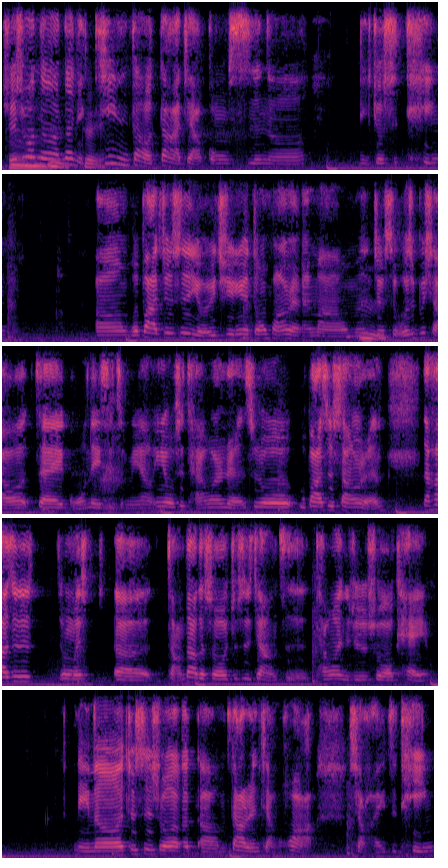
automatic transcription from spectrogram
所以说呢，那你进到大家公司呢，你就是听。嗯，我爸就是有一句，因为东方人嘛，我们就是我是不晓得在国内是怎么样，因为我是台湾人，所以说我爸是商人，那他就是我们呃长大的时候就是这样子，台湾人就是说，OK，你呢就是说，嗯，大人讲话，小孩子听，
